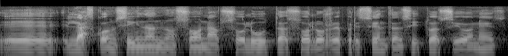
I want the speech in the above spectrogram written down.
eh, las consignas no son absolutas, solo representan situaciones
